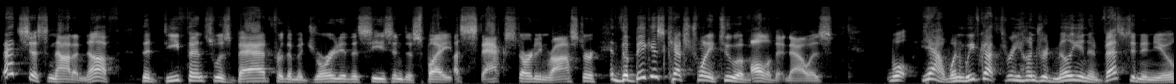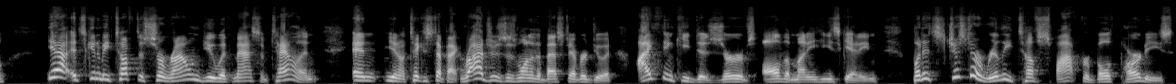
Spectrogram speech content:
that's just not enough. The defense was bad for the majority of the season, despite a stacked starting roster. The biggest catch 22 of all of it now is well, yeah, when we've got 300 million invested in you, yeah, it's going to be tough to surround you with massive talent. And, you know, take a step back. Rodgers is one of the best to ever do it. I think he deserves all the money he's getting, but it's just a really tough spot for both parties.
